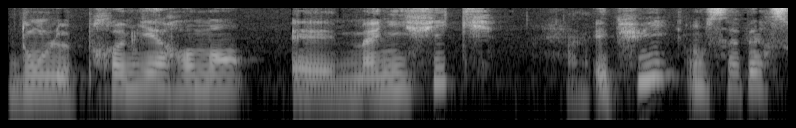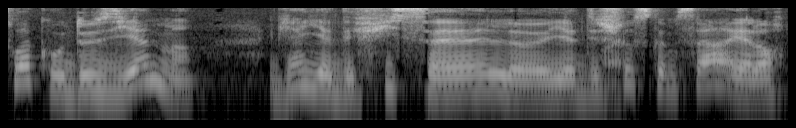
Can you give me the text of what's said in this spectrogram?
dont le premier roman est magnifique, et puis on s'aperçoit qu'au deuxième, eh bien, il y a des ficelles, il y a des choses comme ça. Et alors,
